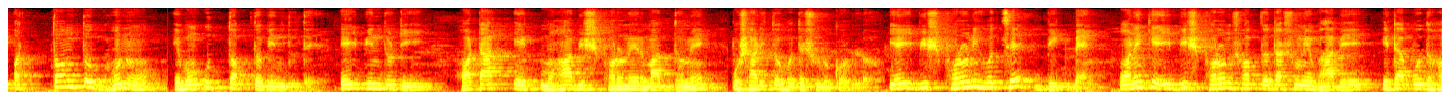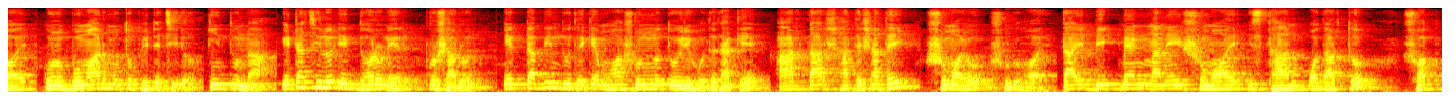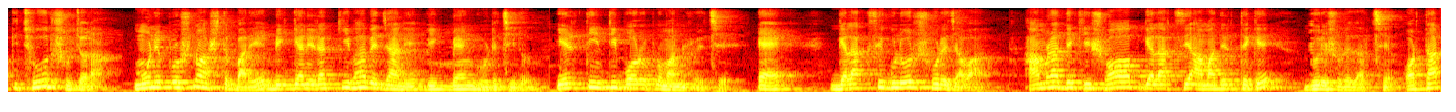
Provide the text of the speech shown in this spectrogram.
অত্যন্ত ঘন এবং উত্তপ্ত বিন্দুতে। এই বিন্দুটি হঠাৎ এক মহাবিস্ফোরণের মাধ্যমে প্রসারিত হতে শুরু করল। এই বিস্ফোরণই হচ্ছে বিগ ব্যাং। অনেকেই বিস্ফোরণ শব্দটা শুনে ভাবে, এটা বোধ হয় কোনো বোমার মতো ফেটেছিল। কিন্তু না, এটা ছিল এক ধরনের প্রসারণ। একটা বিন্দু থেকে মহাশূন্য তৈরি হতে থাকে, আর তার সাথে সাথেই সময়ও শুরু হয়। তাই বিগ ব্যাং মানেই সময়, স্থান, পদার্থ, সবকিছুর সূচনা। মনে প্রশ্ন আসতে পারে, বিজ্ঞানীরা কীভাবে জানে বিগ ব্যাং ঘটেছিল? এর তিনটি বড় প্রমাণ রয়েছে। এক, গ্যালাক্সিগুলোর সরে যাওয়া। আমরা দেখি সব গ্যালাক্সি আমাদের থেকে দূরে সরে যাচ্ছে। অর্থাৎ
